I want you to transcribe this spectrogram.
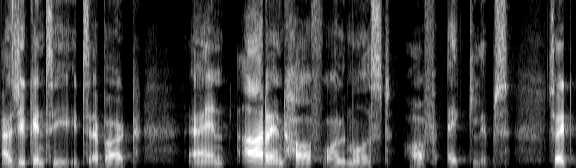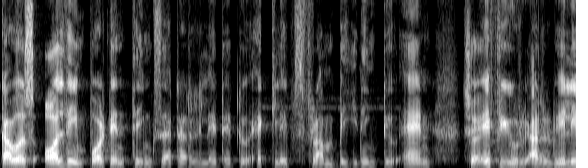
as you can see, it's about an hour and a half almost of Eclipse. So it covers all the important things that are related to Eclipse from beginning to end. So if you are really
